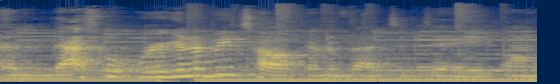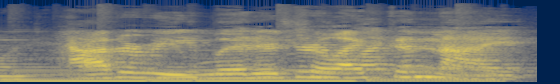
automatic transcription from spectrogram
and that's what we're going to be talking about today on How to Read Literature Like a Knight.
